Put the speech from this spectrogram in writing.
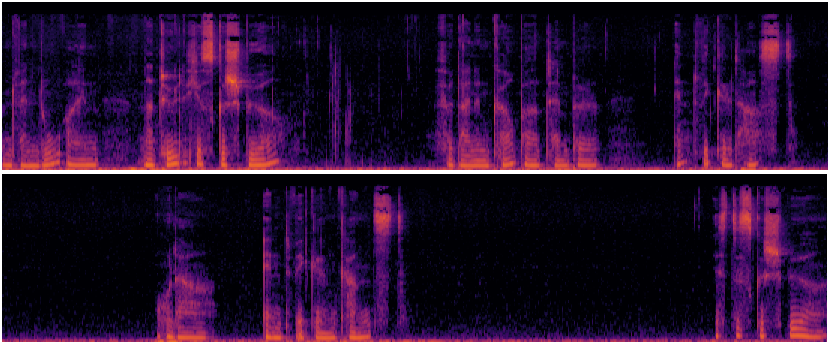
Und wenn du ein natürliches Gespür für deinen Körpertempel entwickelt hast oder entwickeln kannst, ist das Gespür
